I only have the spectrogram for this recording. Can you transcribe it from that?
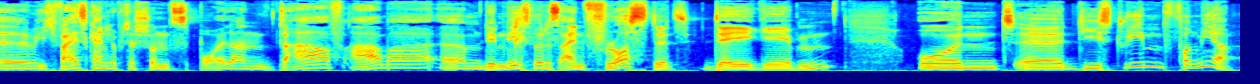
äh, ich weiß gar nicht, ob ich das schon spoilern darf, aber ähm, demnächst wird es einen Frosted Day geben und äh, die streamen von mir.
